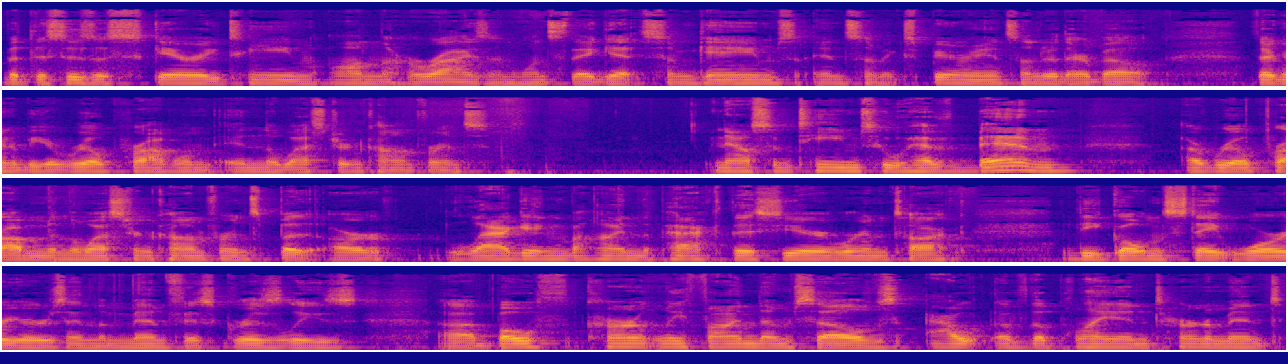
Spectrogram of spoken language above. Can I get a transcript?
but this is a scary team on the horizon. Once they get some games and some experience under their belt, they're going to be a real problem in the Western Conference. Now, some teams who have been a real problem in the Western Conference but are lagging behind the pack this year, we're going to talk the Golden State Warriors and the Memphis Grizzlies. Uh, both currently find themselves out of the play in tournament.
